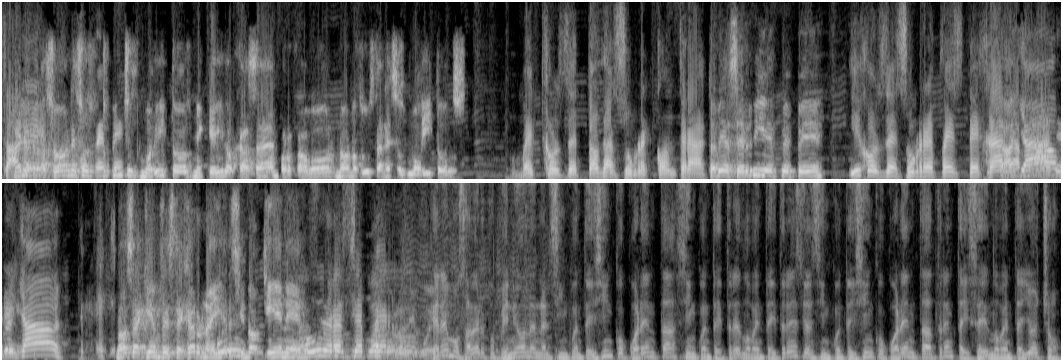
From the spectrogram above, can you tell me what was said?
Tienes Sale. razón, esos Pepe. pinches moditos, mi querido Hassan, por favor, no nos gustan esos moditos. Hijos de toda su recontra, Todavía se ríe, Pepe. hijos de su refestejada Ya, ya, madre. hombre, ya. No sé a quién festejaron ayer si no tienen. Púdranse, perros. Queremos saber tu opinión en el 5540-5393 y el 5540-3698.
